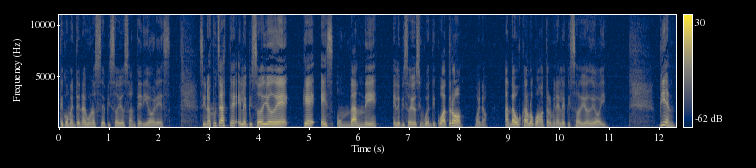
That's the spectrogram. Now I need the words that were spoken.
te comenté en algunos episodios anteriores. Si no escuchaste el episodio de ¿Qué es un dandy? El episodio 54, bueno, anda a buscarlo cuando termine el episodio de hoy. Bien,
